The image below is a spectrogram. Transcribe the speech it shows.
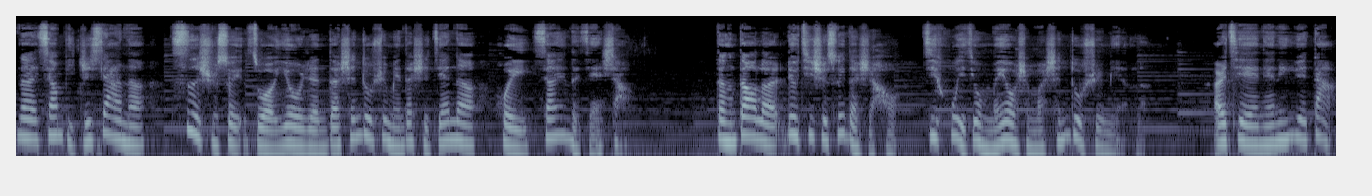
那相比之下呢，四十岁左右人的深度睡眠的时间呢会相应的减少。等到了六七十岁的时候，几乎也就没有什么深度睡眠了。而且年龄越大，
